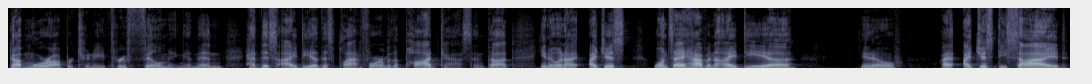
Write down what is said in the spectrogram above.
got more opportunity through filming, and then had this idea, this platform of the podcast, and thought, you know, and I, I just once I have an idea, you know, I, I just decide.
